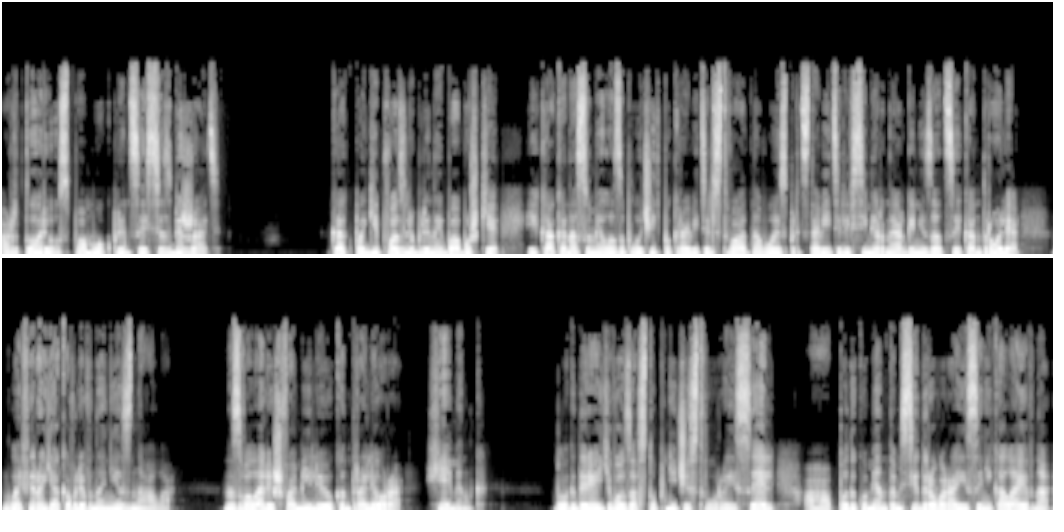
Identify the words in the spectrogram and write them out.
Арториус помог принцессе сбежать. Как погиб возлюбленной бабушке и как она сумела заполучить покровительство одного из представителей Всемирной организации контроля, Глафира Яковлевна не знала. Назвала лишь фамилию контролера — Хеминг. Благодаря его заступничеству Раисель, а по документам Сидорова Раиса Николаевна,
